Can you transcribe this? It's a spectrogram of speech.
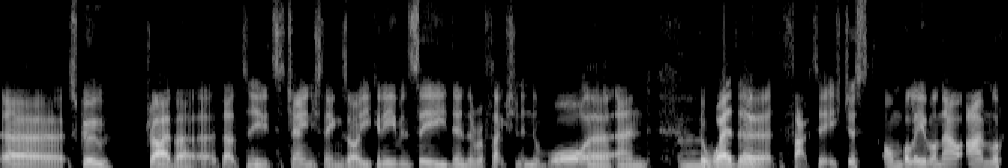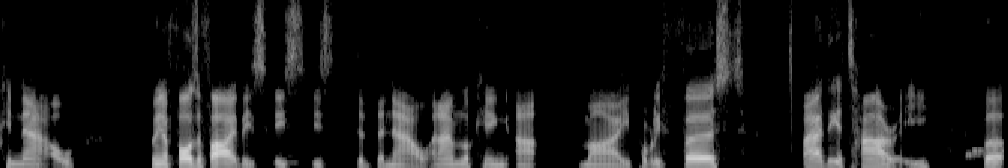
uh, screwdriver uh, that's needed to change things, or you can even see then the reflection in the water and the Mm. weather, the fact that it's just unbelievable. Now I'm looking now. I mean, a Forza Five is is is the, the now, and I'm looking at my probably first. I had the Atari, but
